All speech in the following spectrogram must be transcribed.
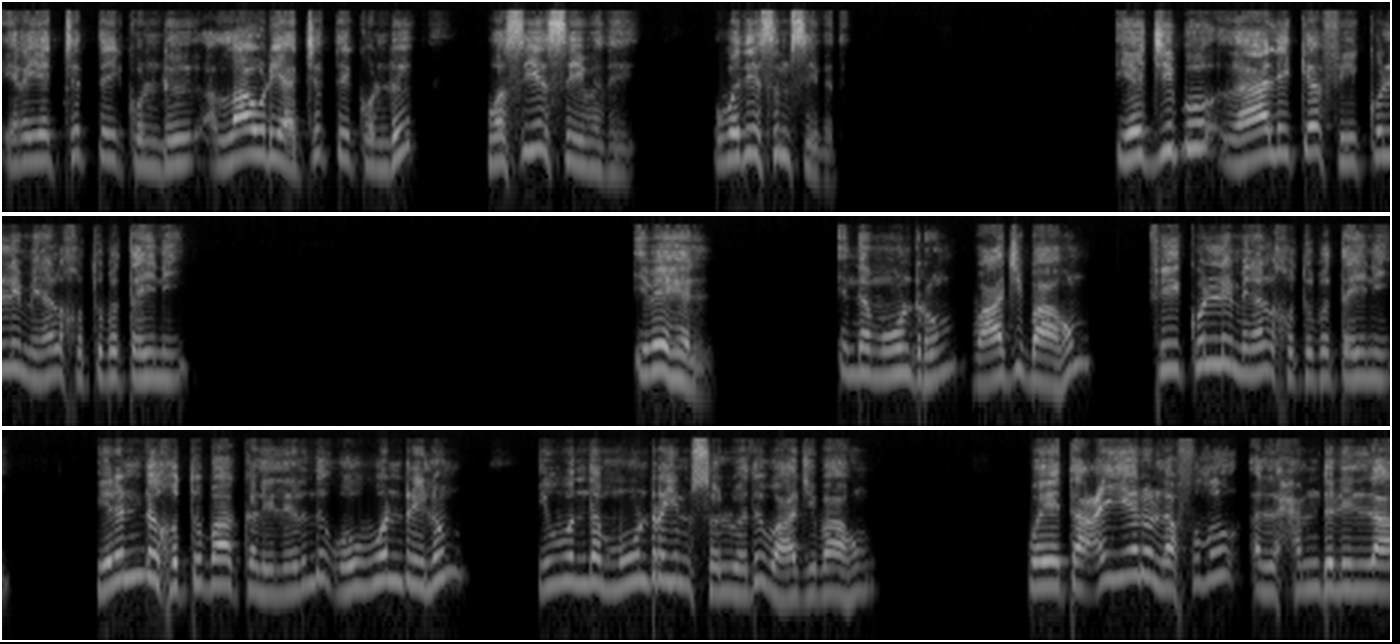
இறையச்சத்தை கொண்டு அல்லாஹுடைய அச்சத்தை கொண்டு வசிய செய்வது உபதேசம் செய்வது. எஜிபு லாலிக்க ஃபி குல்லி மினல் ஹுத்துபத்தைனி இவைகள் இந்த மூன்றும் வாஜிபாகும் ஃபி குல்லி மினல் ஹுத்துபத்தைனி இரண்டு ஹுத்துபாக்களிலிருந்து ஒவ்வொன்றிலும் இவ்வுந்த மூன்றையும் சொல்வது வாஜிபாகும் ஒயத்த ஐயனு லஃபுது அல்ஹம்துலில்லா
